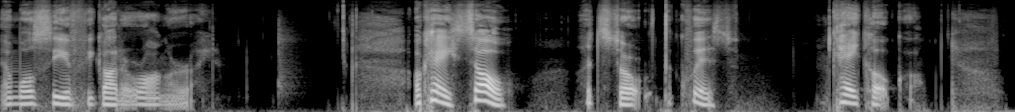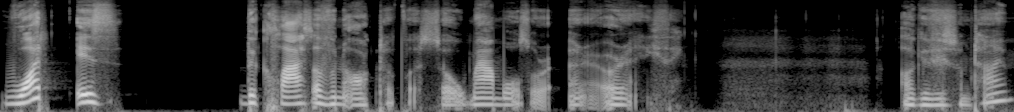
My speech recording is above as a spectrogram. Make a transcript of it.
and we'll see if he got it wrong or right. Okay, so let's start with the quiz. Okay, Coco. What is the class of an octopus? So mammals or or anything. I'll give you some time.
